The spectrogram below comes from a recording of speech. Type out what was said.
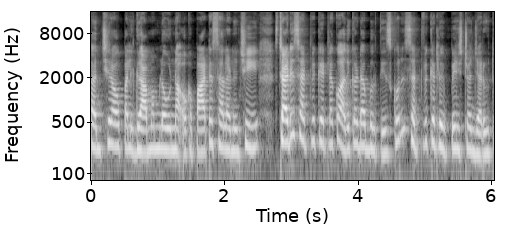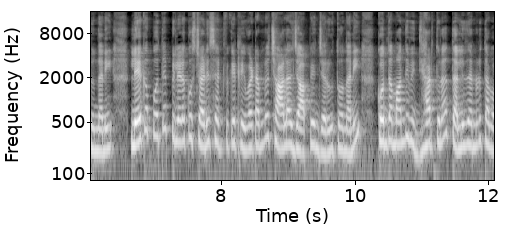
కంచిరావుపల్లి గ్రామంలో ఉన్న ఒక పాఠశాల నుంచి స్టడీ సర్టిఫికెట్లకు అధిక డబ్బులు తీసుకొని సర్టిఫికెట్లు ఇప్పించడం జరుగుతుందని లేకపోతే పిల్లలకు స్టడీ సర్టిఫికెట్లు ఇవ్వడంలో చాలా జాప్యం జరుగుతోందని కొంతమంది విద్యార్థుల తల్లిదండ్రులు తమ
